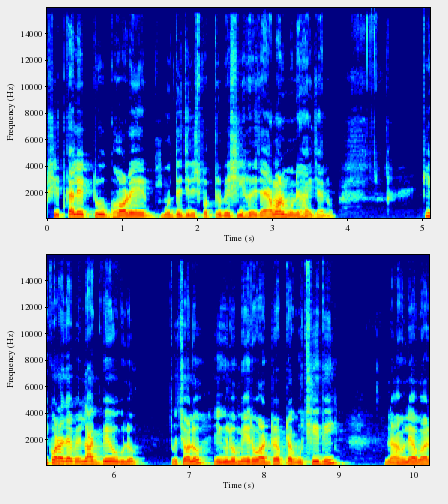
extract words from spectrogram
শীতকালে একটু ঘরের মধ্যে জিনিসপত্র বেশি হয়ে যায়, আমার মনে হয় যেন। কি করা যাবে? লাগবে ওগুলো। তো চলো, এগুলো মেয়ের ওয়ার্ড্রপটা গুছিয়ে দিই। না হলে আবার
